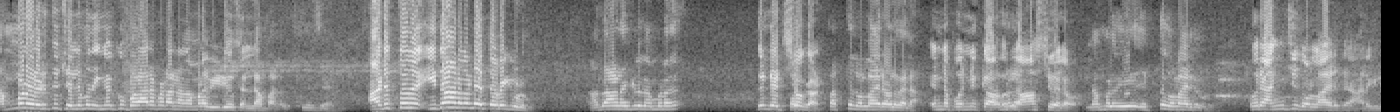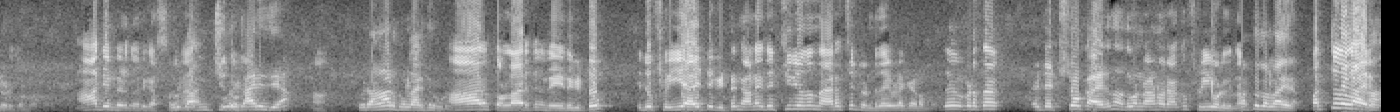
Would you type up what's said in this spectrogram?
നമ്മളൊരിടത്ത് ചെല്ലുമ്പോൾ നിങ്ങൾക്ക് ഉപകാരപ്പെടാനാണ് നമ്മുടെ വീഡിയോസ് എല്ലാം പലത്. തീർച്ചയായിട്ടും. അടുത്തത് ഇതാണെന്നുണ്ടെങ്കിൽ എത്ര രൂപയ്ക്ക് കൊടുക്കും? അതാണെങ്കിൽ നമ്മൾ ഇത് ഡെഡ് സ്റ്റോക്ക് ആണ്. പത്ത് തൊള്ളായിരമാണ് വില. എന്റെ പൊന്നിക്ക ഒരു ലാസ്റ്റ് വില നമ്മൾ എട്ട് തൊള്ളായിരത്തിന് കൊടുക്കും. ഒരു അഞ്ച് തൊള്ളായിരത്തിന് ആരെങ്കിലും എടുത്തോളൂ ആദ്യം വരുന്ന ഒരു കസ്റ്റമർ അഞ്ച് കാര്യം ചെയ്യാം. ഒരു ആറ് തൊള്ളായിരത്തിന് കൊടുക്കും. ആറ് തൊള്ളായിരത്തിന് ഇത് കിട്ടും. ഇത് ഫ്രീ ആയിട്ട് കിട്ടും. കാരണം ഇത് ഇച്ചിരി ഒന്ന് നരച്ചിട്ടുണ്ട് ഇവിടെ കിടന്ന്. ഇത് ഇവിടുത്തെ ഡെഡ് സ്റ്റോക്ക് ആയിരുന്നു. അതുകൊണ്ടാണ് ഒരാൾക്ക് ഫ്രീ കൊടുക്കുന്നത്. പത്ത് തൊള്ളായിരം. പത്ത് തൊള്ളായിരം.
